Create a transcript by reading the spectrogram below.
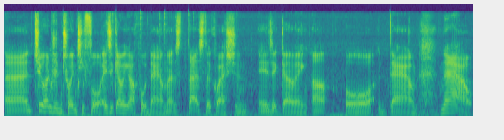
And uh, 224. Is it going up or down? That's that's the question. Is it going up or down? Now,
